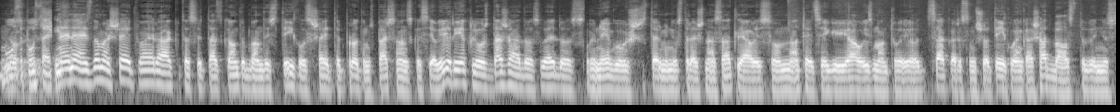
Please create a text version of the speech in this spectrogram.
mūsu nu, pusē. Nē, nē, es domāju, šeit vairāk tas ir tāds kontrabandistu tīkls šeit ir, protams, personas, kas jau ir iekļuvušas dažādos veidos un ieguvušas termiņu uzturēšanās atļaujas un, attiecīgi, jau izmantojot sakaras un šo tīklu vienkārši atbalsta viņus,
